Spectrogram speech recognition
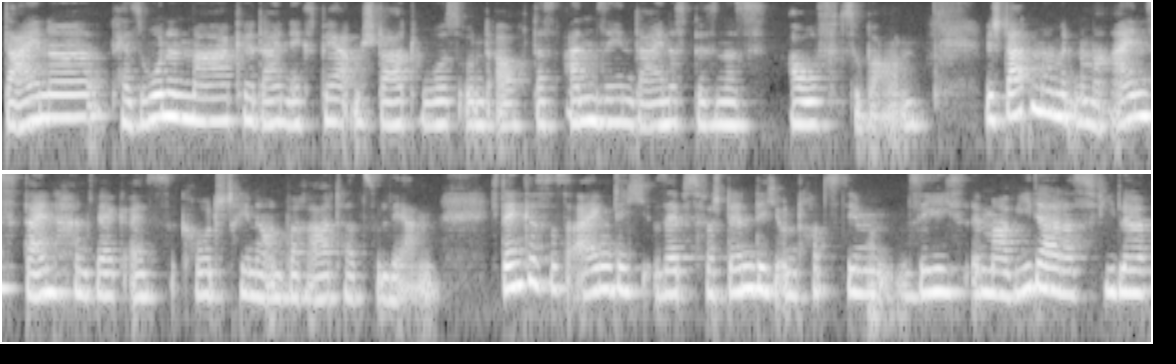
deine Personenmarke, deinen Expertenstatus und auch das Ansehen deines Business aufzubauen. Wir starten mal mit Nummer eins: dein Handwerk als Coach, Trainer und Berater zu lernen. Ich denke, es ist eigentlich selbstverständlich und trotzdem sehe ich es immer wieder, dass viele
